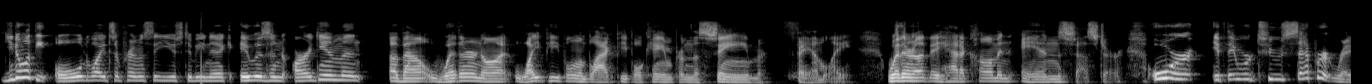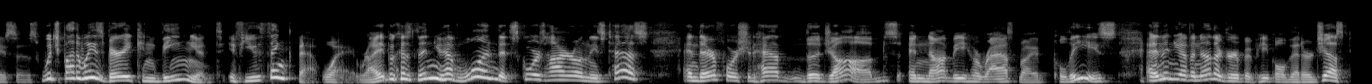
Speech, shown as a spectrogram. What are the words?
You know what the old white supremacy used to be, Nick? It was an argument about whether or not white people and black people came from the same family, whether or not they had a common ancestor. Or if they were two separate races, which by the way is very convenient if you think that way, right? Because then you have one that scores higher on these tests and therefore should have the jobs and not be harassed by police. And then you have another group of people that are just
